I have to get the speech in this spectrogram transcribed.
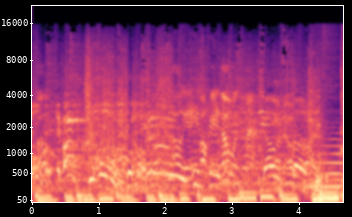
Oh. Oh. oh yeah, he's crazy. That was mad. That was tough.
